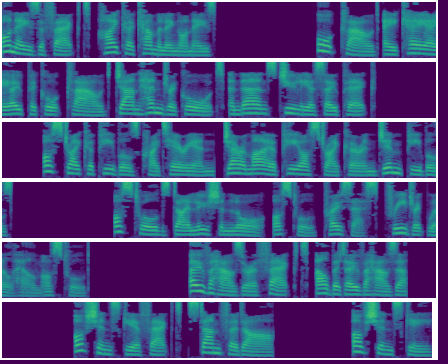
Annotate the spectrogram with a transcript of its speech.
Onnes effect, Heike Kamerlingh Onnes Oort cloud aka Öpik Oort cloud Jan Hendrik Oort and Ernst Julius Öpik Ostriker-Peebles criterion, Jeremiah P. Ostriker and Jim Peebles Ostwald's dilution law, Ostwald process, Friedrich Wilhelm Ostwald. Overhauser effect, Albert Overhauser. Ovshinsky effect, Stanford R. Ovshinsky.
